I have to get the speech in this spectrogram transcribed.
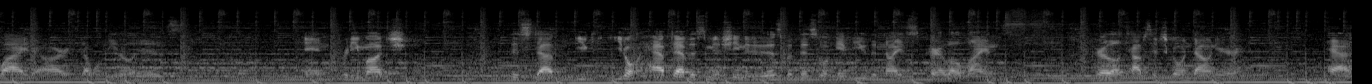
wide our double needle is. And pretty much this step you you don't have to have this machine to do this but this will give you the nice parallel lines parallel top stitch going down your hat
